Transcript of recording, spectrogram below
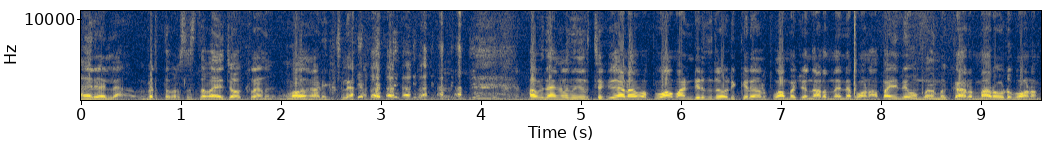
ആരുമല്ല ഇവിടുത്തെ പ്രശസ്തമായ ജോക്കറാണ് മുഖം കാണിക്കില്ല. അപ്പൊ ഞങ്ങൾ നീർച്ചക്ക് കാണാൻ പോവാൻ വണ്ടി എടുത്തിട്ട് ഒരിക്കലും അങ്ങനെ പോകാൻ പറ്റുമോ? നടന്ന് തന്നെ പോകണം അപ്പൊ അതിന്റെ മുമ്പ് നമുക്ക് കർമ്മ റോഡ് പോകണം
